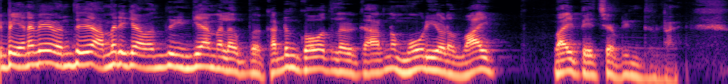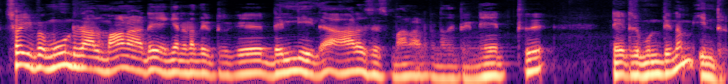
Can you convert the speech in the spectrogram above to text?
இப்போ எனவே வந்து அமெரிக்கா வந்து இந்தியா மேலே இப்போ கடும் கோவத்தில் இருக்க காரணம் மோடியோட வாய் வாய் பேச்சு இருக்காங்க ஸோ இப்போ மூன்று நாள் மாநாடு எங்கே நடந்துகிட்டு இருக்கு? டெல்லியில் ஆர்எஸ்எஸ் மாநாடு நடந்துகிட்டு இருக்கு. நேற்று நேற்று முன்தினம் இன்று.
